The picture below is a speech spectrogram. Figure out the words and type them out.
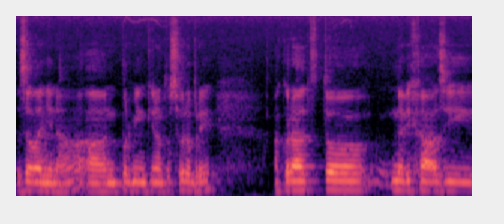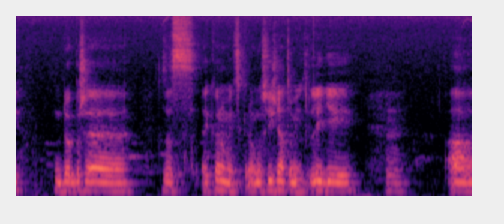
zelenina a podmínky na to jsou dobré. Akorát to nevychází dobře zase ekonomicky. No, musíš na to mít lidi Hm. A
